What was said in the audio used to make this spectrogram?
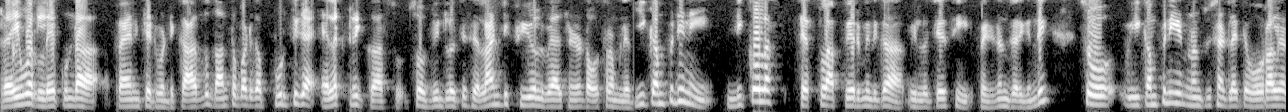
డ్రైవర్ లేకుండా ప్రయాణించేటువంటి కార్లు దాంతోపాటుగా పూర్తిగా ఎలక్ట్రిక్ కార్స్. సో దీంట్లో వచ్చేసి ఎలాంటి ఫ్యూయల్ వేయాల్సినటువంటి అవసరం లేదు. ఈ కంపెనీని నికోలస్ టెస్లా పేరు మీదుగా వీళ్ళు వచ్చేసి పెట్టడం జరిగింది. సో ఈ కంపెనీ మనం చూసినట్లయితే ఓవరాల్గా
